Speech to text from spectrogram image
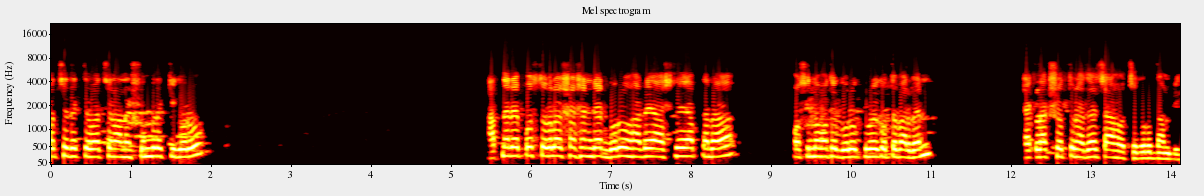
হচ্ছে, দেখতে পাচ্ছেন অনেক সুন্দর একটি গরু। আপনারা পোস্তগোলা শ্মশানঘাট গরু হাটে আসলে আপনারা পছন্দ মতো গরু ক্রয় করতে পারবেন। এক লাখ সত্তর হাজার চা হচ্ছে গরুর দামটি।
